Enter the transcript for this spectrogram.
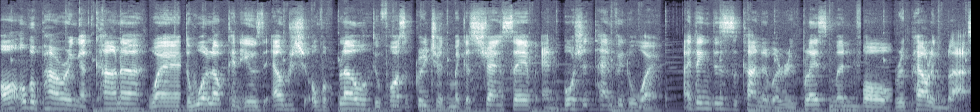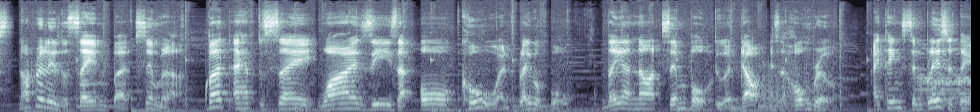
or overpowering Arcana where the Warlock can use Eldritch Overflow to force a creature to make a strength save and push it 10 feet away. I think this is kind of a replacement for Repelling Blast. Not really the same, but similar. But I have to say, while these are all cool and flavorful, they are not simple to adopt as a homebrew. I think simplicity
